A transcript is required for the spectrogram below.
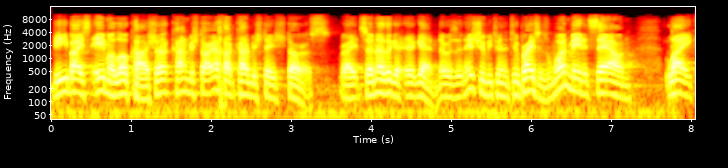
V'bais ema lo kasha kan b'shtar echad kan b'shtei. Right. So another again, there was an issue between the two brises. One made it sound like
